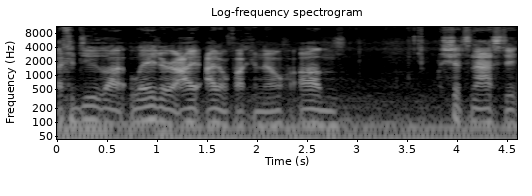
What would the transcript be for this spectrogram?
I could do that later. I, I don't fucking know. Um, shit's nasty.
